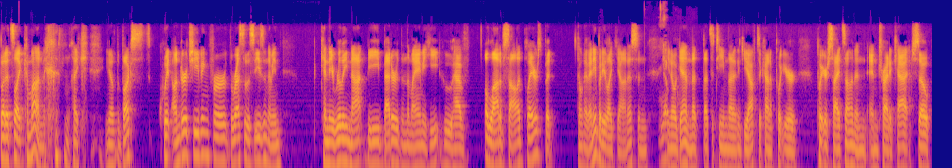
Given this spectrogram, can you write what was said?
but it's like, come on, man! like, you know, if the Bucks quit underachieving for the rest of the season, I mean, can they really not be better than the Miami Heat, who have a lot of solid players, but don't have anybody like Giannis? And yep. you know, again, that that's a team that I think you have to kind of put your put your sights on and and try to catch. So.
